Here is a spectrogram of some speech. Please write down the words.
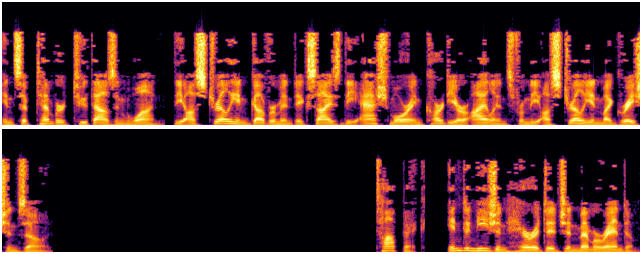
in September 2001, the Australian government excised the Ashmore and Cartier Islands from the Australian migration zone. Indonesian heritage and memorandum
